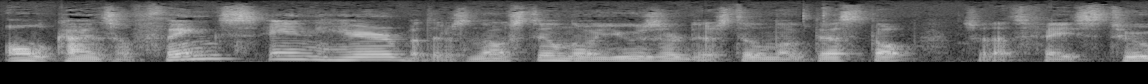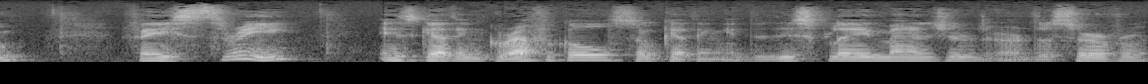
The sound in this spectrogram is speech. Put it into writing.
all kinds of things in here, but there's no still no user, there's still no desktop, so that's phase two. Phase three is getting graphical, so getting the display manager or the server,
